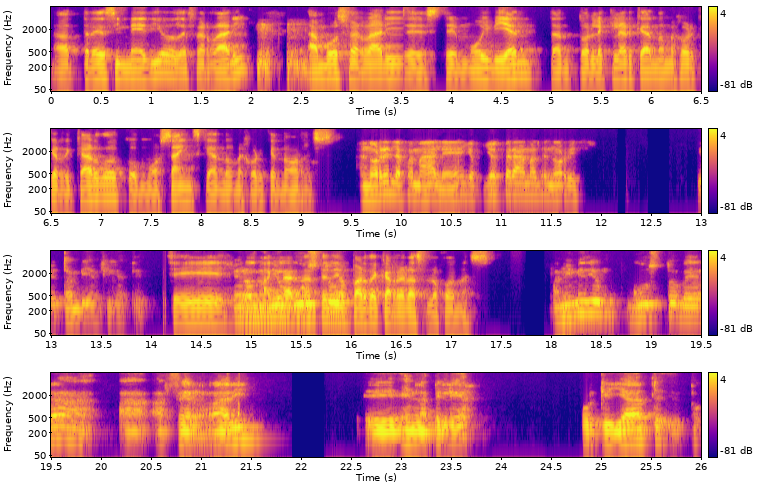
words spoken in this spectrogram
a tres y medio de Ferrari. Ambos Ferrari este, muy bien, tanto Leclerc quedando mejor que Ricardo como Sainz quedando mejor que Norris. A Norris le fue mal, ¿eh? Yo, yo esperaba más de Norris. Yo también, fíjate. Sí, Pero los McLaren han tenido un par de carreras flojonas. A mí me dio gusto ver a, a- a Ferrari eh, en la pelea. Porque ya, te- po-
